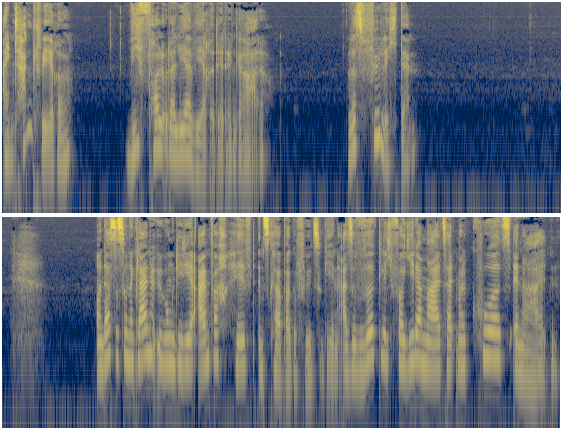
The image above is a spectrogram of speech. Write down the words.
ein Tank wäre, wie voll oder leer wäre der denn gerade? Was fühle ich denn? Und das ist so eine kleine Übung, die dir einfach hilft, ins Körpergefühl zu gehen. Also wirklich vor jeder Mahlzeit mal kurz innehalten.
